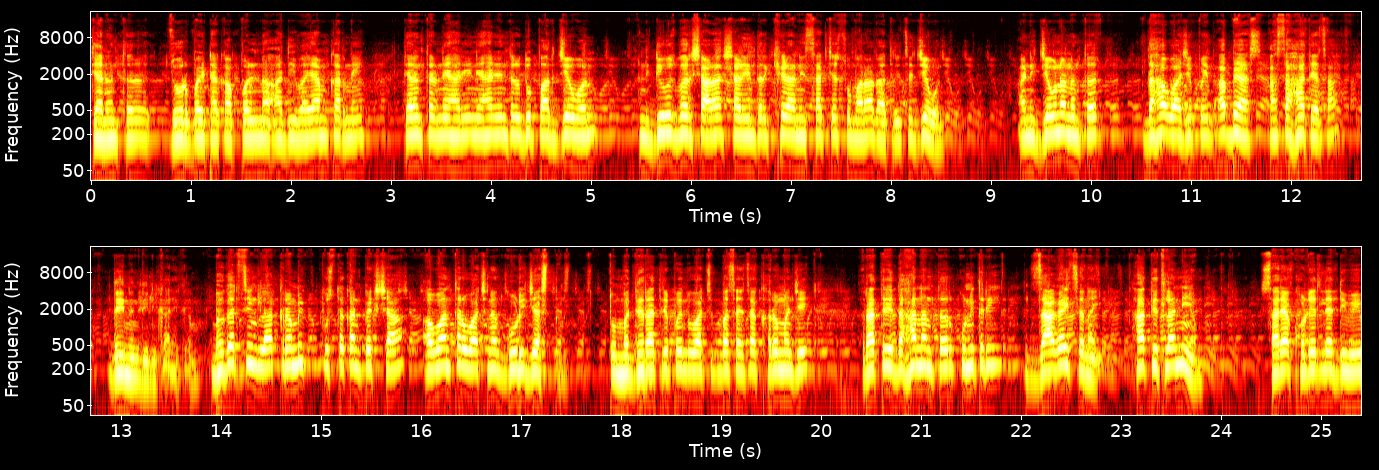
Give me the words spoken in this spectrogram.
त्यानंतर जोर बैठका पळणं आदी व्यायाम करणे त्यानंतर नेहारी नेहारीनंतर दुपार जेवण आणि दिवसभर शाळा शाळेनंतर खेळ आणि सातच्या सुमारास रात्रीचं जेवण. आणि जेवणानंतर दहा वाजेपर्यंत अभ्यास असा हा त्याचा दैनंदिनी कार्यक्रम. भगतसिंगला क्रमिक पुस्तकांपेक्षा अवांतर वाचनात गोडी जास्त. तो मध्यरात्रीपर्यंत वाचत बसायचा खरं म्हणजे रात्री दहा नंतर कुणीतरी जागायचं नाही हा तिथला नियम. साऱ्या खोड्यातल्या दिवे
